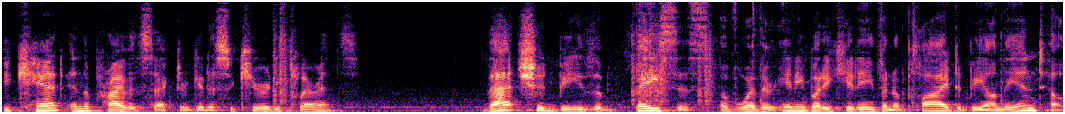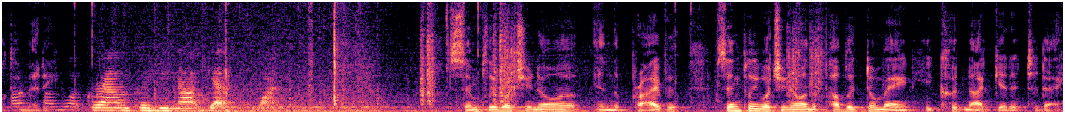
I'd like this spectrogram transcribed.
he can't in the private sector get a security clearance, that should be the basis of whether anybody can even apply to be on the Intel On, Committee. on what ground could he not get one? Simply what you know in the private, simply what you know in the public domain, he could not get it today.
